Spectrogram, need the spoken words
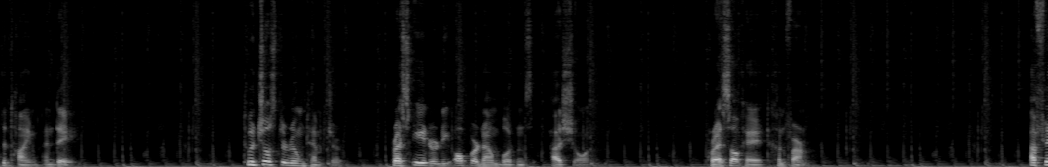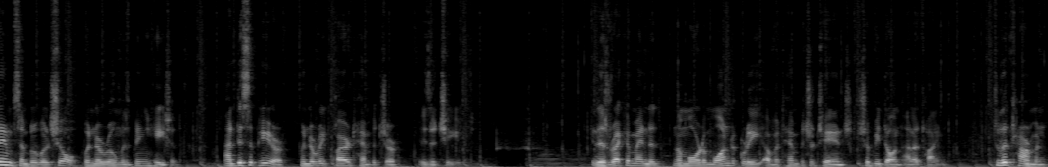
the time and day. To adjust the room temperature, press either the up or down buttons as shown. Press OK to confirm. A flame symbol will show when the room is being heated and disappear when the required temperature is achieved. It is recommended no more than one degree of a temperature change should be done at a time to determine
